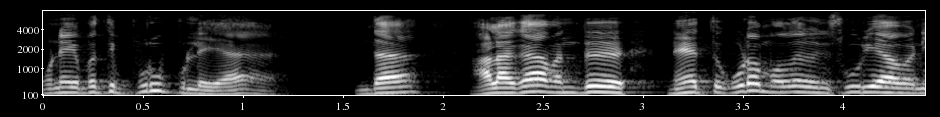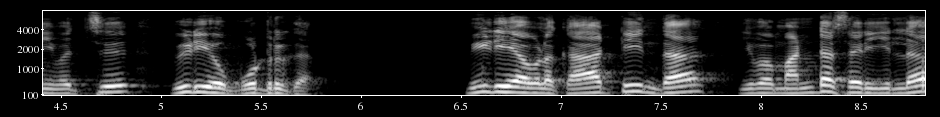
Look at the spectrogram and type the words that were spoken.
உன்னைய பற்றி ப்ரூஃப் இல்லையா? இந்த அழகாக வந்து நேற்று கூட முதல்ல சூர்யாவை நீ வச்சு வீடியோ போட்டிருக்க. மீடியாவில் காட்டி இந்த இவன் மண்டை சரியில்லை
